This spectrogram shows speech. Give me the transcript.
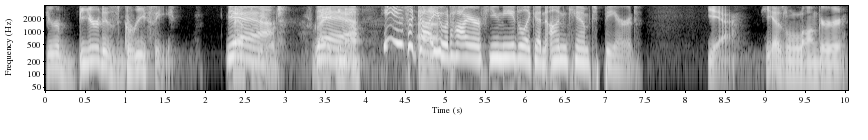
Your beard is greasy. Yeah, That's weird, right? Yeah. You know, He is a guy Uh, you would hire if you need like an unkempt beard. yeah. He has longer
